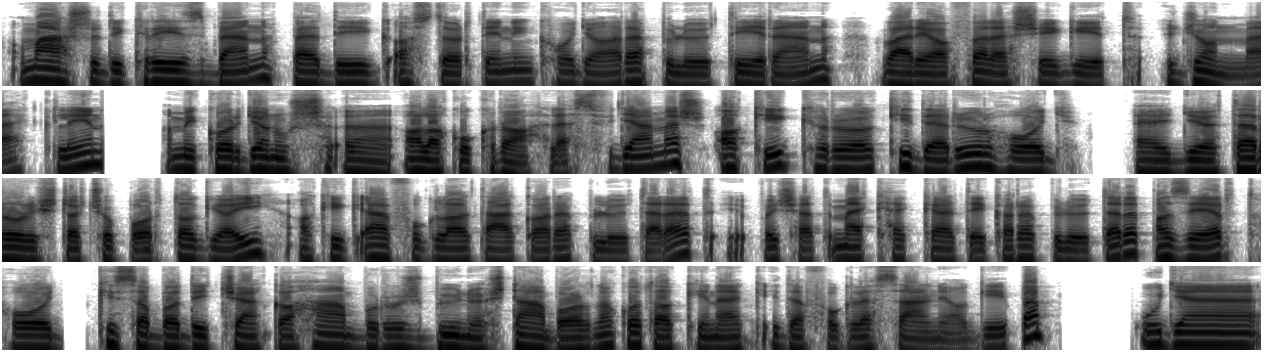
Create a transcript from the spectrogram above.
a második részben pedig az történik, hogy a repülőtéren várja a feleségét John McClane, amikor gyanús alakokra lesz figyelmes, akikről kiderül, hogy egy terrorista csoport tagjai, akik elfoglalták a repülőteret, vagyis hát meghekkelték a repülőteret azért, hogy kiszabadítsák a háborús bűnös tábornokot, akinek ide fog leszállni a gépe. Ugye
